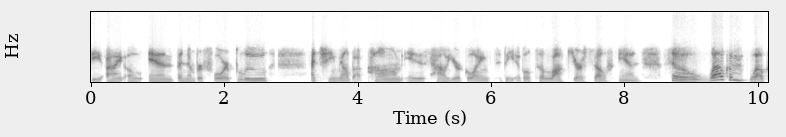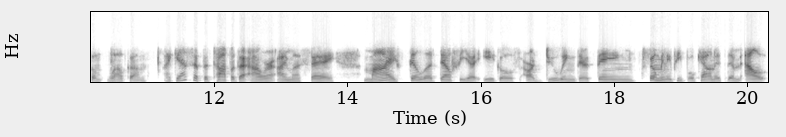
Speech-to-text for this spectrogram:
T I O N, the number four, blue at gmail.com is how you're going to be able to lock yourself in. So, welcome, welcome, welcome. I guess at the top of the hour, I must say, My Philadelphia Eagles are doing their thing. So many people counted them out.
